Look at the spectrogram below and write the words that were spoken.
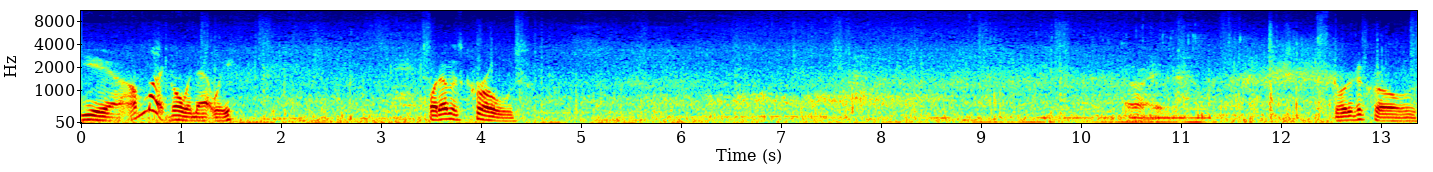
Yeah, I'm not going that way. Oh, them is crows. All right. Let's go to the crows.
